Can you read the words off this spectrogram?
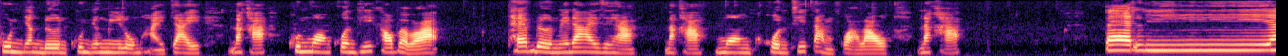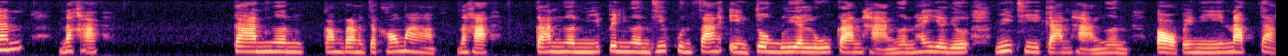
คุณยังเดิน คุณยังมีลมหายใจนะคะ คุณมองคนที่เขาแบบว่า แทบเดินไม่ได้สิคะนะคะ มองคนที่ต่ำกว่าเรานะคะแปดเหรียญนะคะ การเงินกำลังจะเข้ามานะคะ การเงินนี้เป็นเงินที่คุณสร้างเองจงเรียนรู้การหาเงินให้เยอะๆ วิธีการหาเงิน ต่อไปนี้นับจาก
